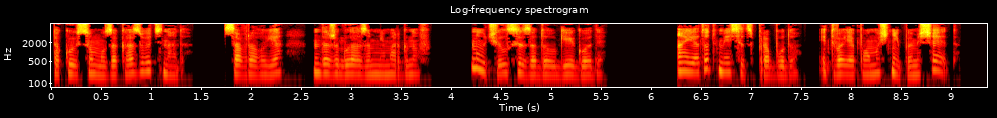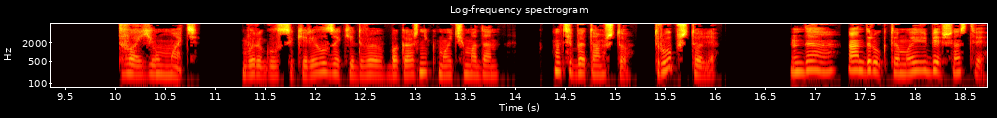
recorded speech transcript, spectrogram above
такую сумму заказывать надо», — соврал я, даже глазом не моргнув. Научился за долгие годы. «А я тут месяц пробуду, и твоя помощь не помешает». «Твою мать!» — выругался Кирилл, закидывая в багажник мой чемодан. «У тебя там что, труп, что ли?» «Да, а друг-то мой в бешенстве,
